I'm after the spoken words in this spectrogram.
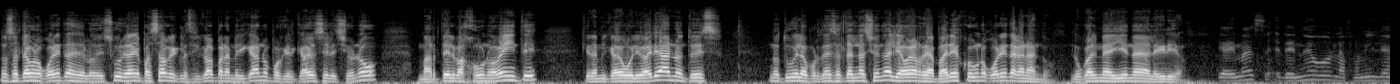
No saltaba 1.40 desde lo de Sur el año pasado que clasificó al Panamericano porque el caballo se lesionó, Martel bajó 1.20, que era mi caballo bolivariano, entonces no tuve la oportunidad de saltar Nacional y ahora reaparezco en 1.40 ganando, lo cual me llena de alegría. Y además, de nuevo, la familia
